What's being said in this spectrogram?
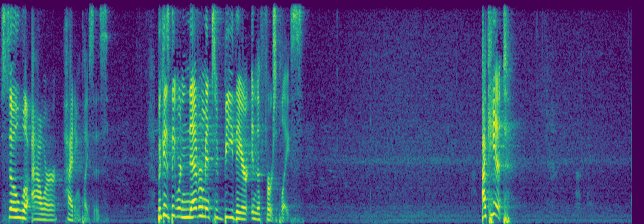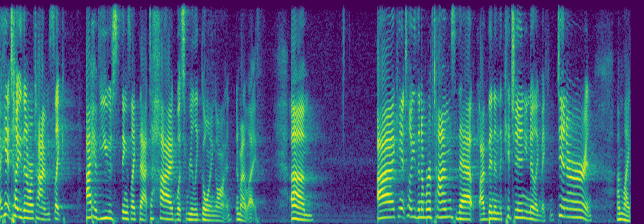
so will our hiding places. Because they were never meant to be there in the first place. I can't I can't tell you the number of times like I have used things like that to hide what's really going on in my life. Um, I can't tell you the number of times that I've been in the kitchen, you know, like making dinner, and I'm like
